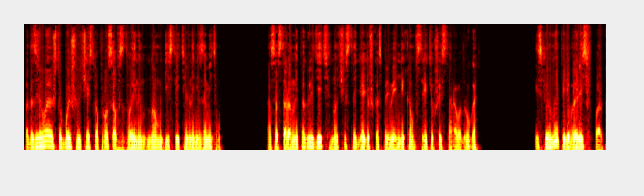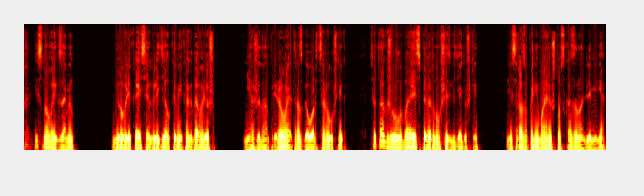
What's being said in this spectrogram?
Подозреваю, что большую часть вопросов с двойным дном действительно не заметил. А со стороны поглядеть, ну чисто дядюшка с племянником, встретивший старого друга. Из пивной перебрались в парк, и снова экзамен. Не увлекайся гляделками, когда врешь, неожиданно прерывает разговор ЦРУшник, все так же улыбаясь, повернувшись к дядюшке. Не сразу понимаю, что сказано для меня.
